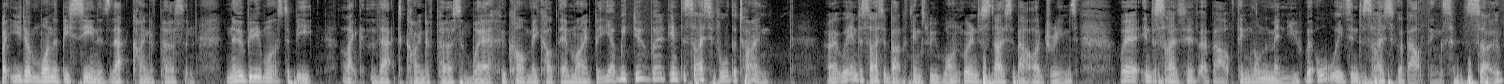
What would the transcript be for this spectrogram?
But you don't want to be seen as that kind of person. Nobody wants to be like that kind of person where who can't make up their mind. But yet we do we're indecisive all the time. Right? We're indecisive about the things we want, we're indecisive about our dreams, we're indecisive about things on the menu. We're always indecisive about things. So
